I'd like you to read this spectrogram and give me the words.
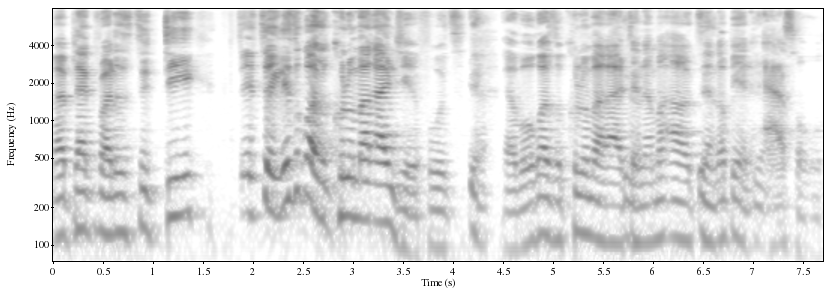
my black brothers to de ethwekile sikwazi ukukhuluma kanje futhi. Yabo ukwazi ukukhuluma kahle nama-out and not be an asshole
